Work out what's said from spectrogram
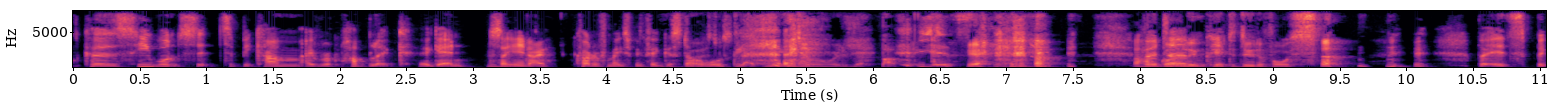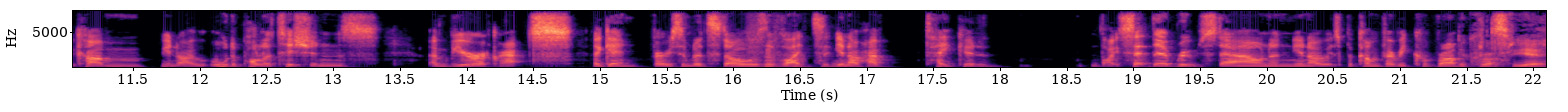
because he wants it to become a republic again, so Mhm. you know, kind of makes me think of Star Wars. Republic. Yes. Yeah. I haven't got um, Luke here to do the voice. but it's become, you know, all the politicians and bureaucrats, again, very similar to Star Wars, have like, you know, have taken, like, set their roots down and, you know, it's become very corrupt the corruption, yeah.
